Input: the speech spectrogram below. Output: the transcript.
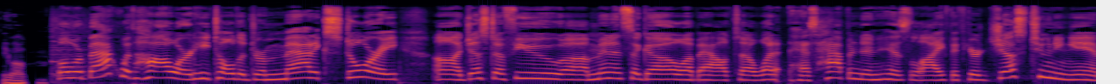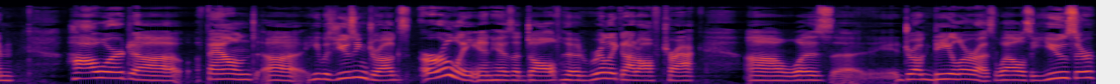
You're welcome. Well, we're back with Howard. He told a dramatic story uh, just a few uh, minutes ago about uh, what has happened in his life. If you're just tuning in, Howard uh, found uh, he was using drugs early in his adulthood, really got off track, uh, was a drug dealer as well as a user.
